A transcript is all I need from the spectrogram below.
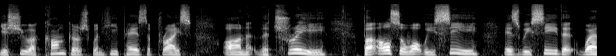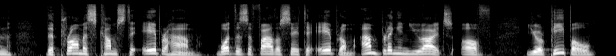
Yeshua conquers when he pays the price on the tree. But also, what we see is we see that when the promise comes to Abraham, what does the Father say to Abram? I'm bringing you out of your people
